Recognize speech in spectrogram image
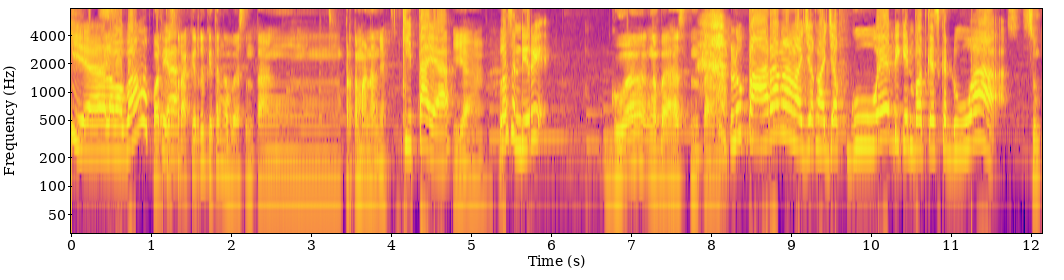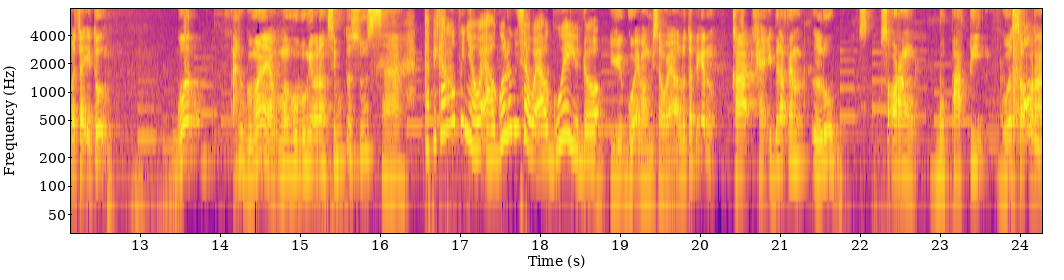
iya lama banget Podcast ya terakhir tuh kita ngebahas tentang pertemanan ya. kita ya Iya. lo sendiri Gua ngebahas tentang lu parah nggak ngajak-ngajak gue bikin podcast kedua sumpah cah itu gue aduh gimana ya? Menghubungi orang sibuk tuh susah. tapi kan lu punya WA gue lu bisa WA gue Yudo. Iya, gue emang bisa WA lu, tapi kan ka- kayak ibaratkan lu se- seorang bupati, gue seorang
